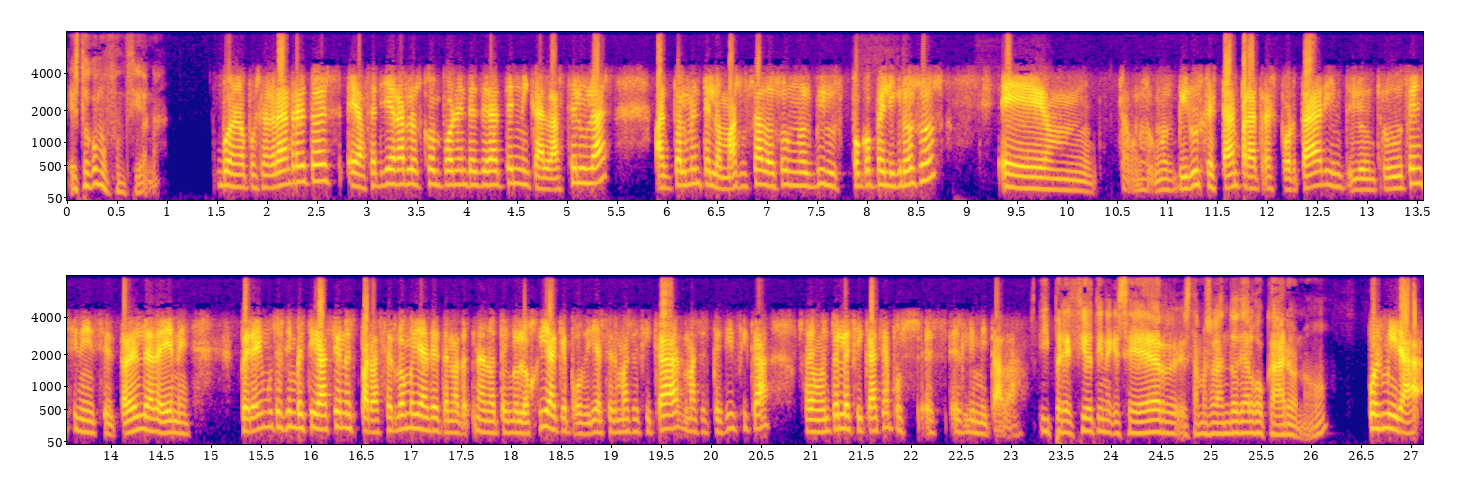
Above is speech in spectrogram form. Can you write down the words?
¿Esto cómo funciona? Bueno, pues el gran reto es eh, hacer llegar los componentes de la técnica a las células Actualmente lo más usado son unos virus poco peligrosos, eh, unos, virus que están para transportar y lo introducen sin insertar el ADN. Pero hay muchas investigaciones para hacerlo mediante nanotecnología que podría ser más eficaz, más específica. O sea, de momento la eficacia pues es, limitada. Y precio tiene que ser, estamos hablando de algo caro, ¿no? Pues mira,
